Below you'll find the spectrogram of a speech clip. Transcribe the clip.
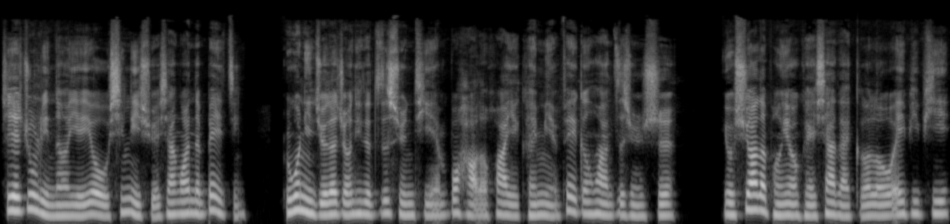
这些助理呢，也有心理学相关的背景。如果你觉得整体的咨询体验不好的话，也可以免费更换咨询师。有需要的朋友可以下载阁楼 APP，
